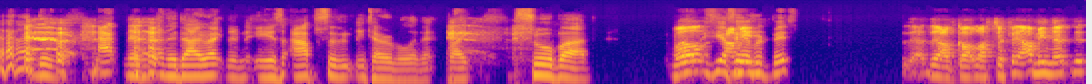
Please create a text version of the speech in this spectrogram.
acting and the directing is absolutely terrible in it. Like so bad. well, your I mean, favorite bit? th- th- I've got lots of. I mean, the, the,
